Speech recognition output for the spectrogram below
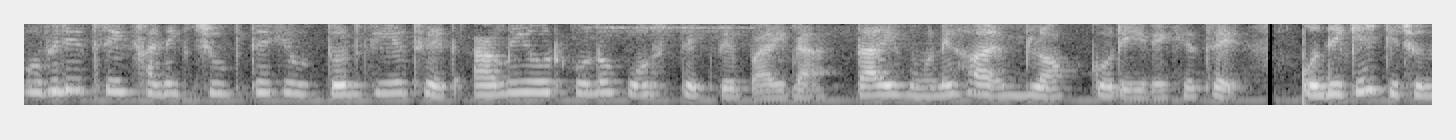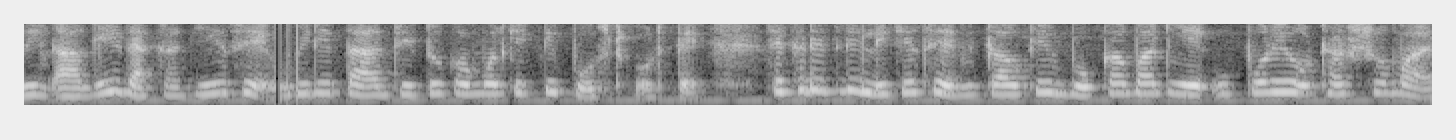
অভিনেত্রী খানিক চুপ থেকে উত্তর দিয়েছেন, আমি ওর কোনো পোস্ট দেখতে পাই না। তাই মনে হয় ব্লক করেই রেখেছে। ওদিকে কিছুদিন আগেই দেখা গিয়েছে অভিনেতা জিতু কমলকে একটি পোস্ট করতে। সেখানে তিনি লিখেছেন, কাউকে বোকা বানিয়ে উপরে ওঠার সময়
